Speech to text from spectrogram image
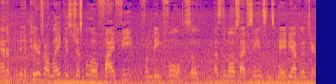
And it, it appears our lake is just below five feet from being full. So that's the most I've seen since maybe I've lived here.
